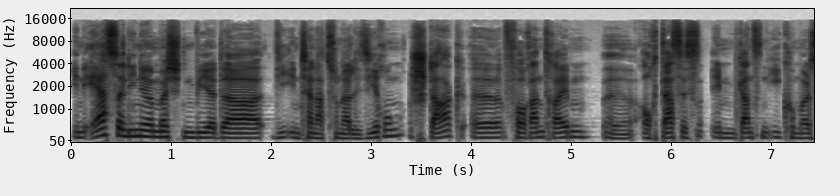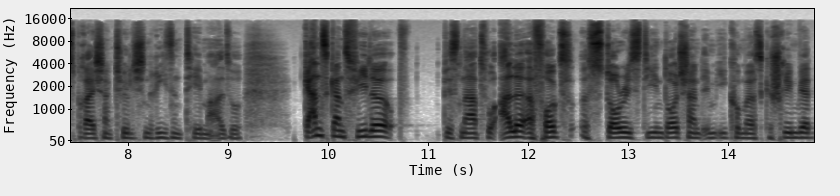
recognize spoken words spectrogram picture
In erster Linie möchten wir da die Internationalisierung stark äh, vorantreiben. Äh, auch das ist im ganzen E-Commerce-Bereich natürlich ein Riesenthema. Also ganz, ganz viele bis nahezu alle Erfolgsstories, die in Deutschland im E-Commerce geschrieben werden,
